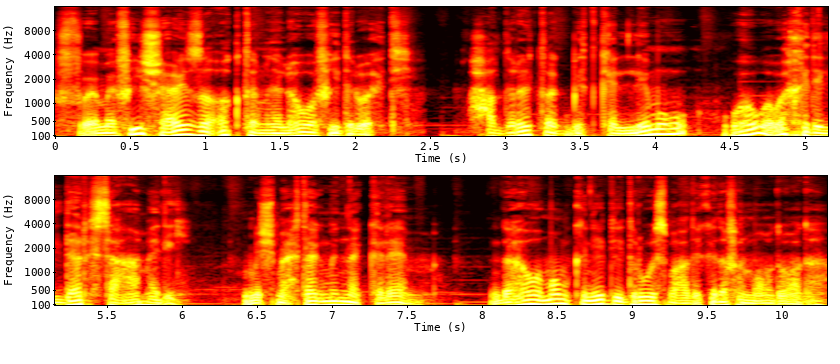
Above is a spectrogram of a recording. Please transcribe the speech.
فمفيش عظة أكتر من اللي هو فيه دلوقتي. حضرتك بتكلمه وهو واخد الدرس عملي مش محتاج منك كلام. ده هو ممكن يدي دروس بعد كده في الموضوع ده.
